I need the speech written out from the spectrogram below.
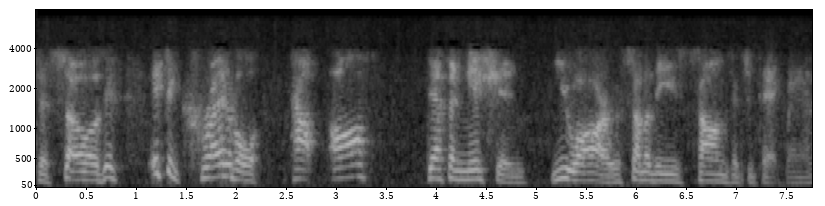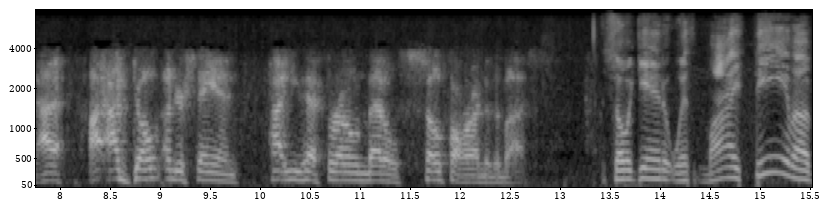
to solos. It's it's incredible how off definition you are with some of these songs that you pick, man. I, I, I don't understand how you have thrown metal so far under the bus. So again, with my theme of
